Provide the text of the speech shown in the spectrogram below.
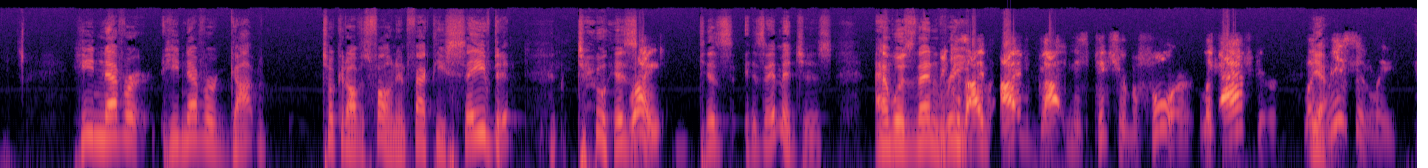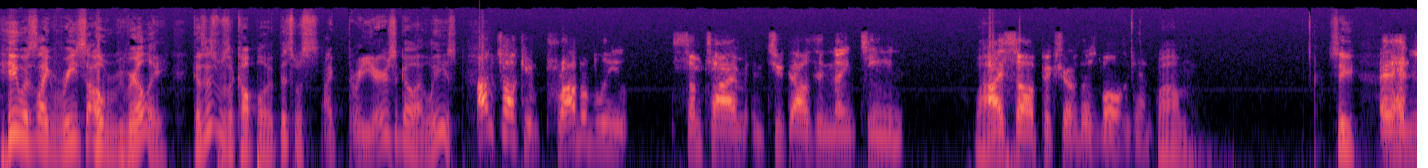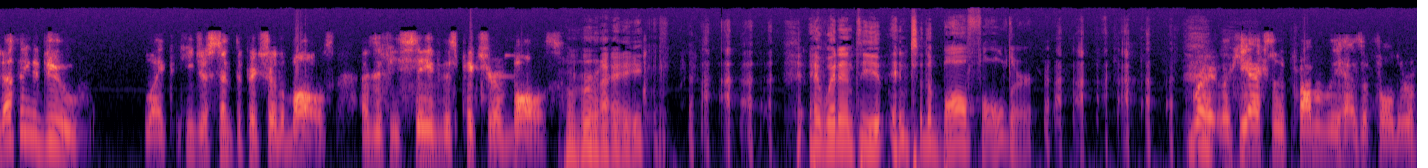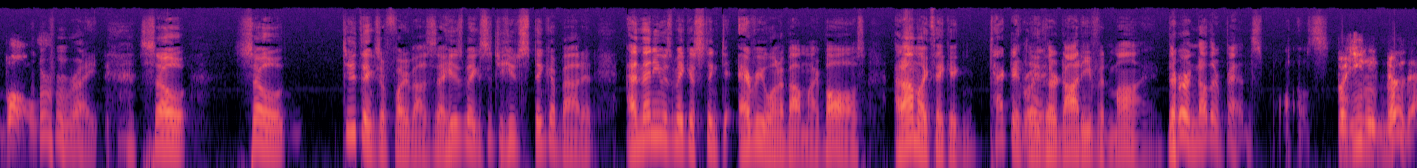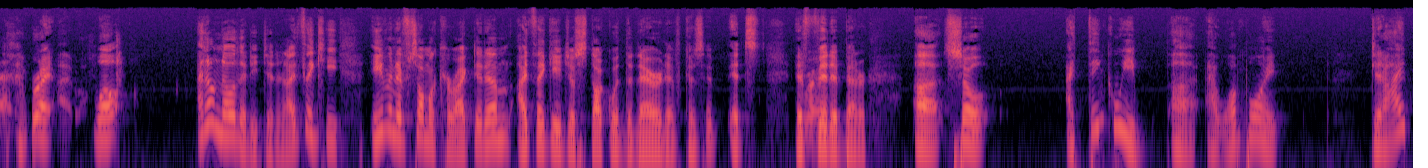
he never he never got took it off his phone. In fact, he saved it to his Right. His his images and was then Because re- I've I've gotten this picture before, like after, like Yeah. recently. he was like re- oh really because this was a couple of, this was like three years ago at least I'm talking probably sometime in 2019. wow I saw a picture of those balls again, wow see and it had nothing to do. Like he just sent the picture of the balls, as if he saved this picture of balls. right it went into into the ball folder right, like he actually probably has a folder of balls. right. So, so two things are funny about this. He was making such a huge stink about it, and then he was making a stink to everyone about my balls. And I'm like thinking, technically, Right. they're not even mine. They're another man's balls. But he didn't know that. Right. Well, I don't know that he didn't. I think he, even if someone corrected him, I think he just stuck with the narrative because it, it's it Right. fitted better. Uh, so, I think we uh, at one point did I.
